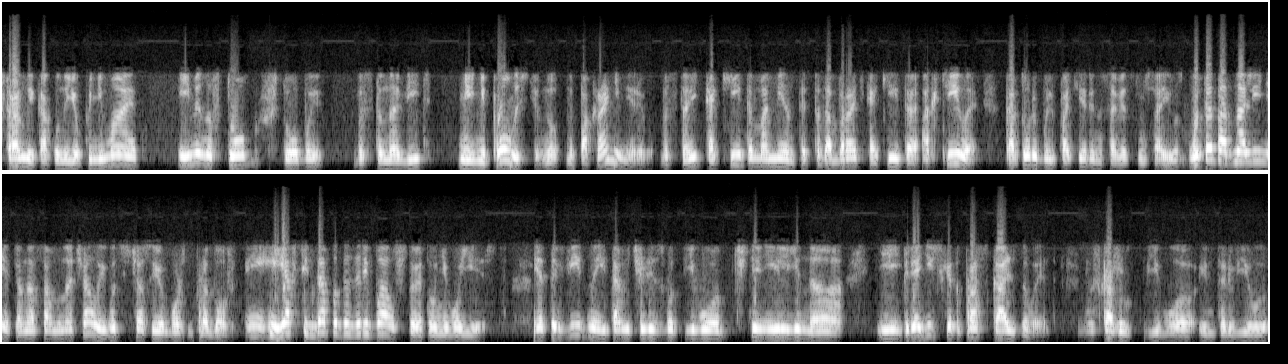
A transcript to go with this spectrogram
страны, как он ее понимает, именно в том, чтобы восстановить не, не полностью, но, но, по крайней мере, восстановить какие-то моменты, подобрать какие-то активы, которые были потеряны Советским Союзом. Вот это одна линия, она с самого начала, и вот сейчас ее можно продолжить. И, и я всегда подозревал, что это у него есть. Это видно и там через вот его чтение Ильина, и периодически это проскальзывает скажем, в его интервью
